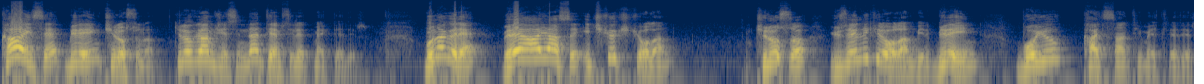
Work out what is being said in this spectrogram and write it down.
K ise bireyin kilosunu kilogram cinsinden temsil etmektedir. Buna göre VA'sı 2 kök 2 olan kilosu 150 kilo olan bir bireyin boyu kaç santimetredir?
